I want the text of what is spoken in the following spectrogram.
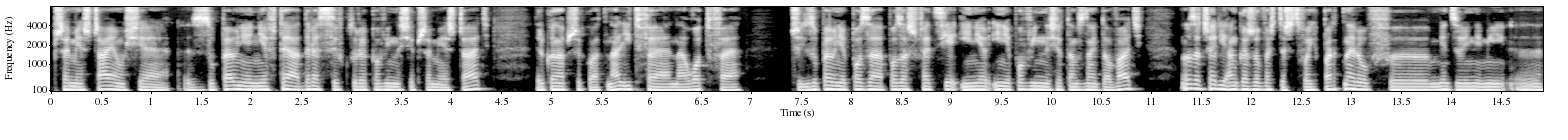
przemieszczają się zupełnie nie w te adresy, w które powinny się przemieszczać, tylko na przykład na Litwę, na Łotwę, czyli zupełnie poza, poza Szwecję i nie, i nie powinny się tam znajdować, no zaczęli angażować też swoich partnerów, y, między innymi y,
